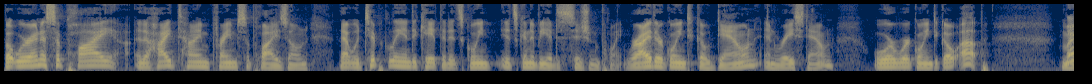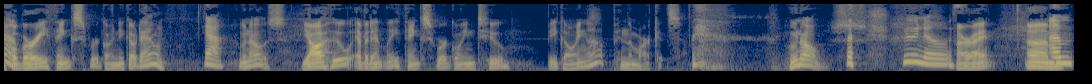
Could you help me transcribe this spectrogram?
But we're in a supply, the high time frame supply zone that would typically indicate that it's going it's going to be a decision point. We're either going to go down and race down, or we're going to go up. Michael Yeah. Burry thinks we're going to go down. Yeah. Who knows? Yahoo evidently thinks we're going to be going up in the markets. Who knows? Who knows? All right. Um,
